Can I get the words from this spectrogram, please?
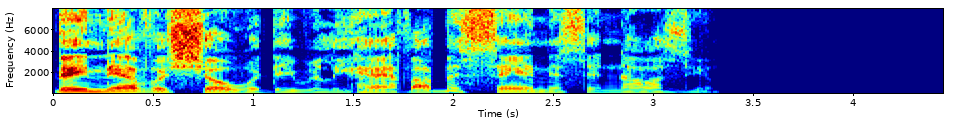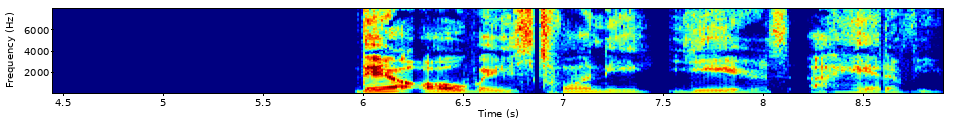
they never show what they really have. I've been saying this at nauseum. They're always 20 years ahead of you.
